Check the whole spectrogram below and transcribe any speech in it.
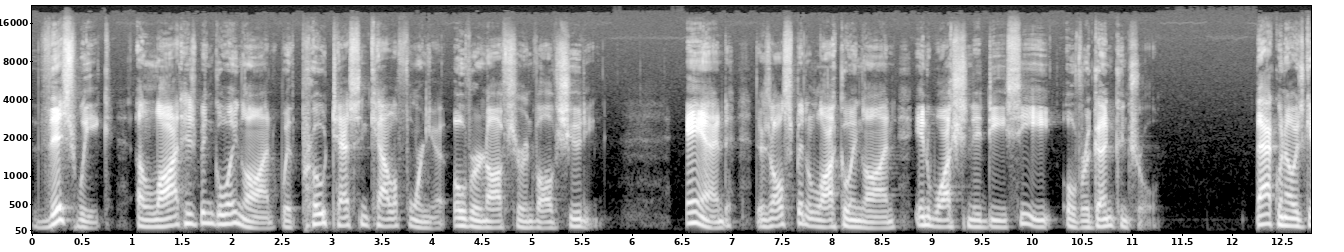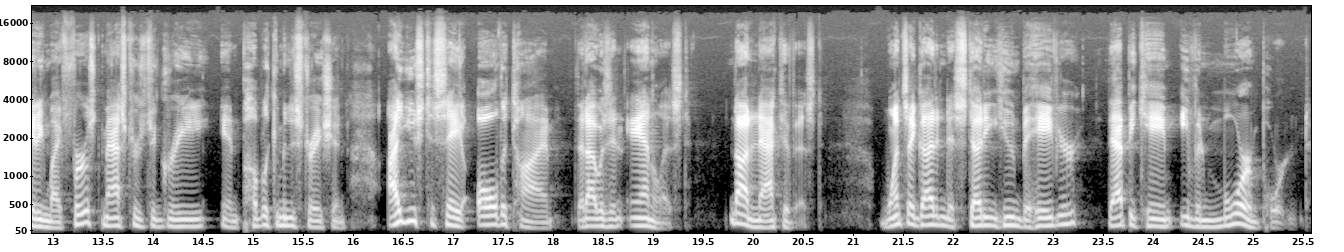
This week, a lot has been going on with protests in California over an officer involved shooting. And there's also been a lot going on in Washington, D.C. over gun control. Back when I was getting my first master's degree in public administration, I used to say all the time that I was an analyst, not an activist. Once I got into studying human behavior, that became even more important.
